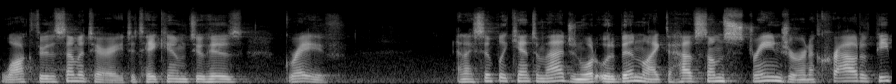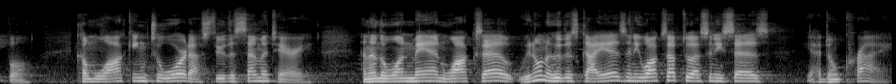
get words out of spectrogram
walk through the cemetery to take him to his grave. And I simply can't imagine what it would have been like to have some stranger in a crowd of people come walking toward us through the cemetery. And then the one man walks out. We don't know who this guy is. And he walks up to us and he says, Yeah, don't cry.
